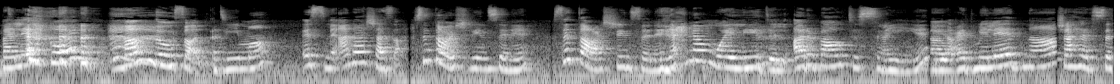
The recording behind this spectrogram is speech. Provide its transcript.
بلاكم ما بنوصل. ديما اسمي أنا شذا. 26 سنة. 26 سنة. نحن مواليد ال 94 وعيد ميلادنا شهر 6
